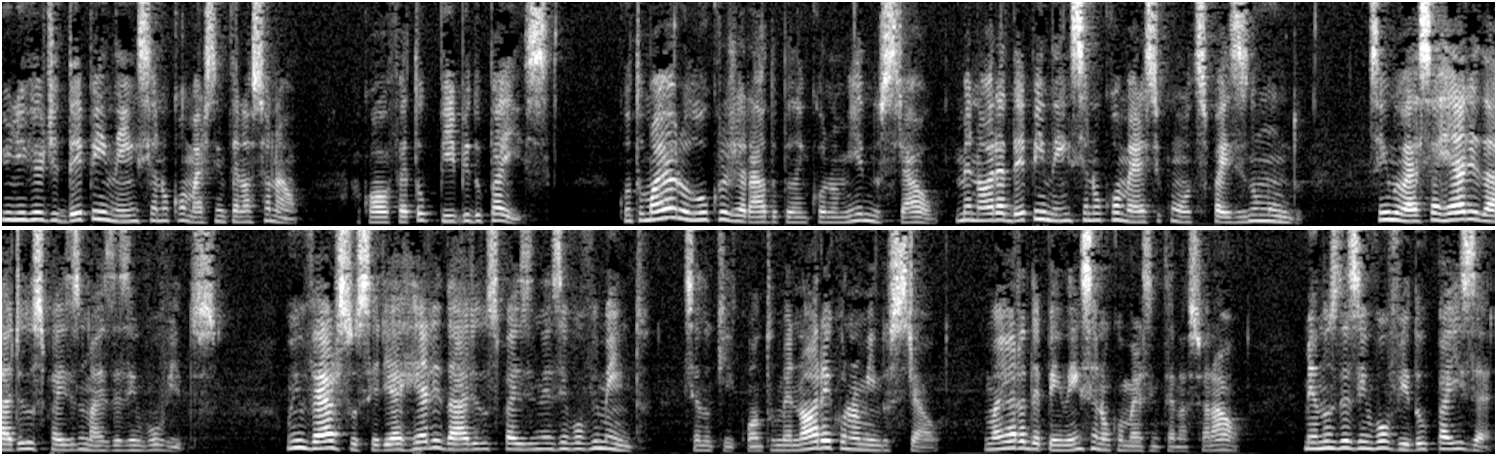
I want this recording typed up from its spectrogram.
e o nível de dependência no comércio internacional, a qual afeta o PIB do país. Quanto maior o lucro gerado pela economia industrial, menor a dependência no comércio com outros países no mundo, sendo essa a realidade dos países mais desenvolvidos. O inverso seria a realidade dos países em desenvolvimento, sendo que quanto menor a economia industrial e maior a dependência no comércio internacional, menos desenvolvido o país é.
